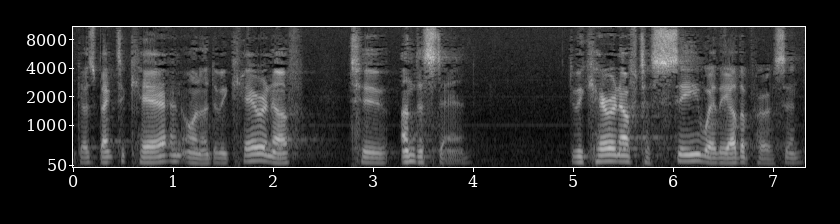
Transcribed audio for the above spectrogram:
It goes back to care and honor. Do we care enough to understand? Do we care enough to see where the other person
